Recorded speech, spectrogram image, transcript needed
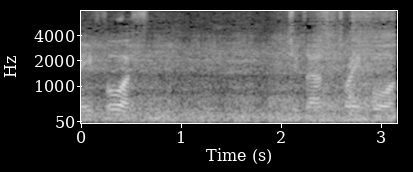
May 4th, 2024.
